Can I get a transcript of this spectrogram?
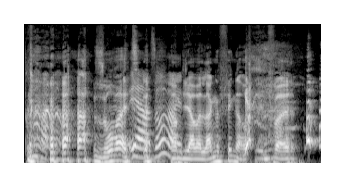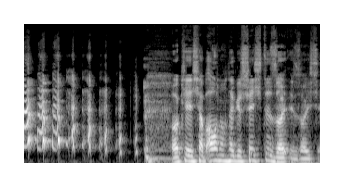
drin hatten. so weit? Ja, so weit. Haben die aber lange Finger auf jeden Fall. Okay, ich habe auch noch eine Geschichte. Soll, soll ich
